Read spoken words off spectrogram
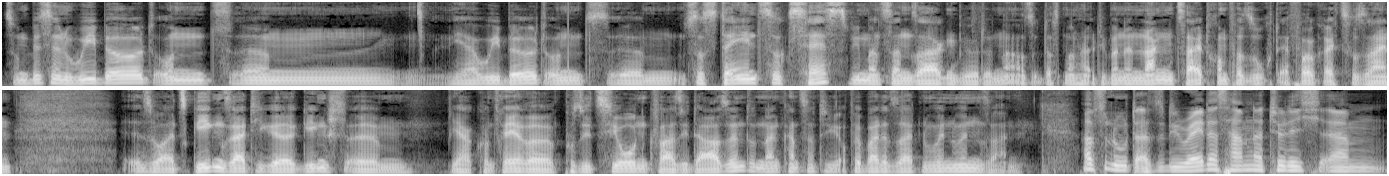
so ein bisschen Rebuild und ähm, ja Rebuild und ähm, Sustained Success, wie man es dann sagen würde, ne? also dass man halt über einen langen Zeitraum versucht erfolgreich zu sein so als gegenseitige, gegen, ähm, ja, konträre Positionen quasi da sind und dann kann es natürlich auch für beide Seiten Win-Win sein. Absolut. Also die Raiders haben natürlich ähm,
